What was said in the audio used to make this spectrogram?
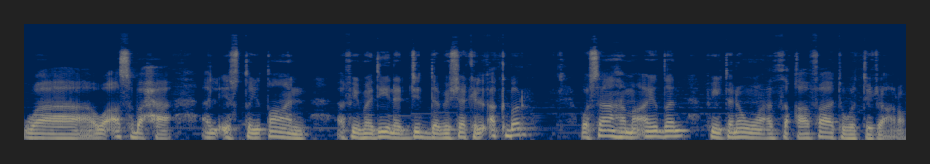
وأصبح الاستيطان في مدينة جدة بشكل أكبر وساهم أيضا في تنوع الثقافات والتجارة.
